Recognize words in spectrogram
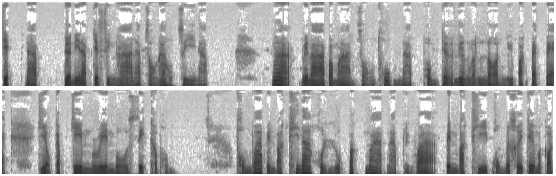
เจ็ดนะครับ เดือนนี้นะครับเจ็ดสิงหานะครับสองห้าหกสี่นะครับ เมื่อเวลาประมาณสองทุ่มนะครับ ผมเจอเรื่องหลอนๆ หรือบั๊กแปลกๆ เกี่ยวกับเกม Rainbow Six ครับผม ผมว่าเป็นบั๊กที่น่าขนลุกมากๆนะครับ หรือว่าเป็นบั๊กที่ผมไม่เคยเจอมาก่อน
